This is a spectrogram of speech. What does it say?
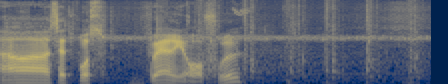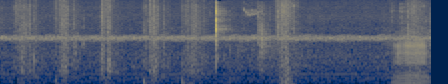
Ah, that was very awful. Mm.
